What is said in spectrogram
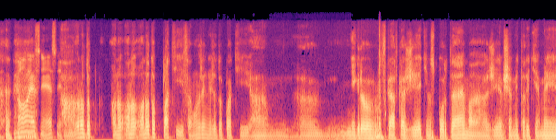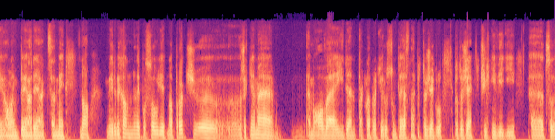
No, jasně, jasně. A ono to, ono, ono, ono to platí, samozřejmě, že to platí a, a někdo zkrátka žije tím sportem a žije všemi tady těmi olympiády a akcemi. No, my kdybychom měli posoudit, no proč, eh, řekněme, MOV jde takhle proti Rusům, to je jasné, protože, protože všichni vědí, eh, co,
